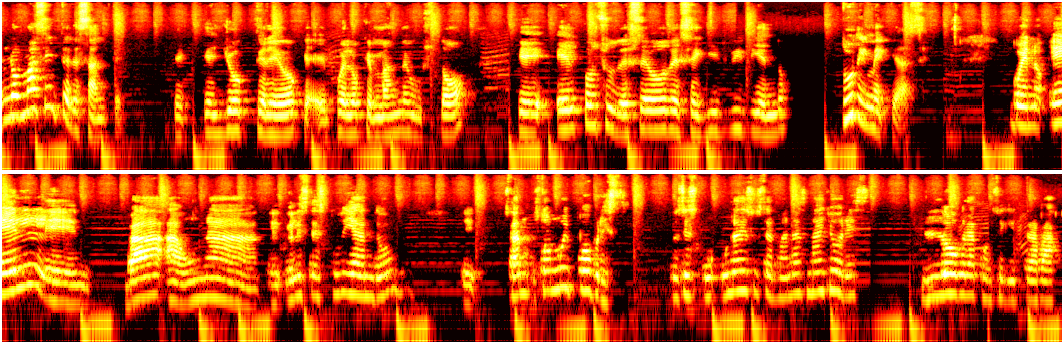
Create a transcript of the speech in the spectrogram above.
lo, más interesante que, yo creo que fue lo que más me gustó, que él con su deseo de seguir viviendo, tú dime qué hace. Bueno, él eh, va a una, él está estudiando, eh, son, muy pobres. Entonces, una de sus hermanas mayores logra conseguir trabajo,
